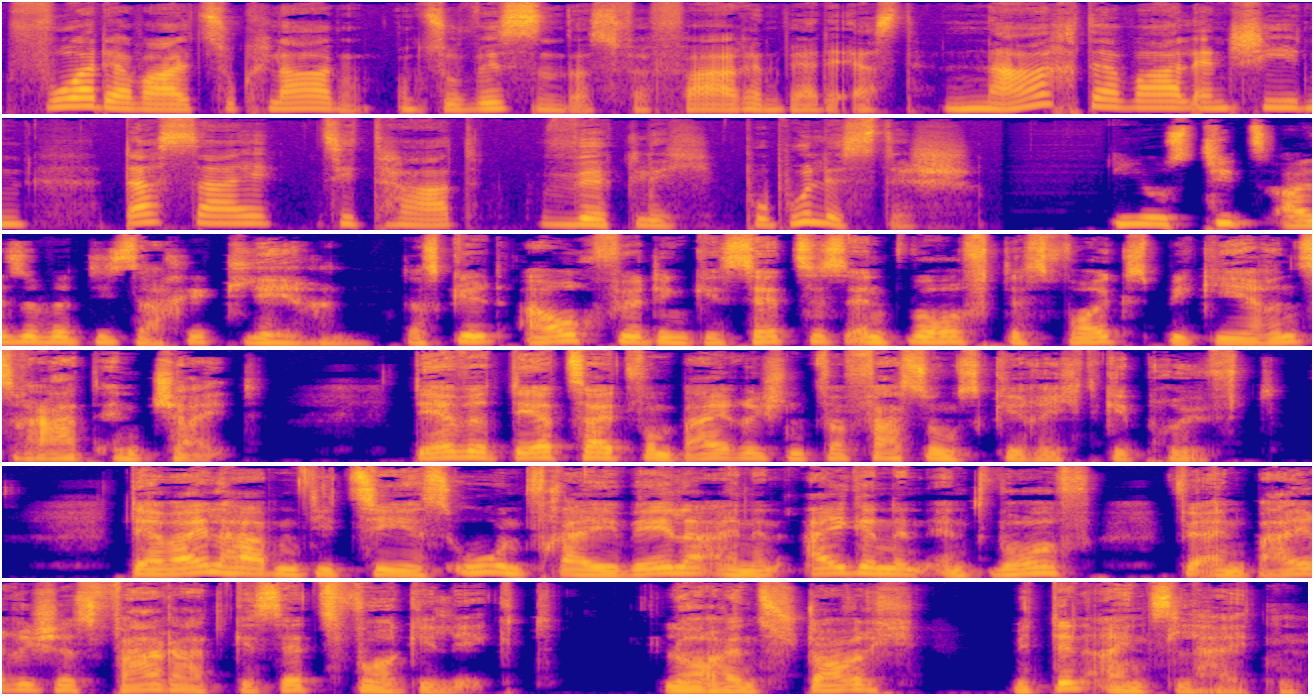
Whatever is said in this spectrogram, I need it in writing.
Vor der Wahl zu klagen und zu wissen, das Verfahren werde erst nach der Wahl entschieden, das sei, Zitat, wirklich populistisch. Die Justiz also wird die Sache klären. Das gilt auch für den Gesetzesentwurf des Volksbegehrens Ratentscheid. Der wird derzeit vom Bayerischen Verfassungsgericht geprüft. Derweil haben die CSU und Freie Wähler einen eigenen Entwurf für ein bayerisches Fahrradgesetz vorgelegt. Lorenz Storch mit den Einzelheiten.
